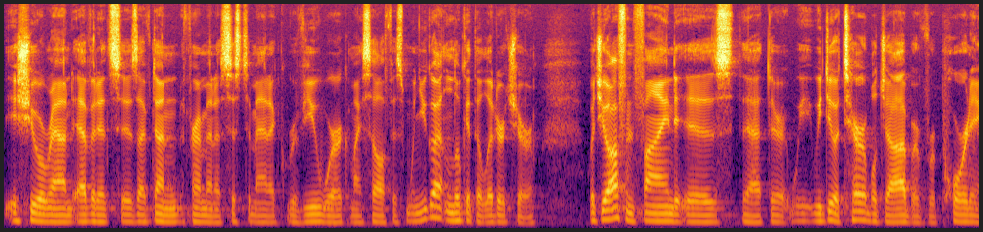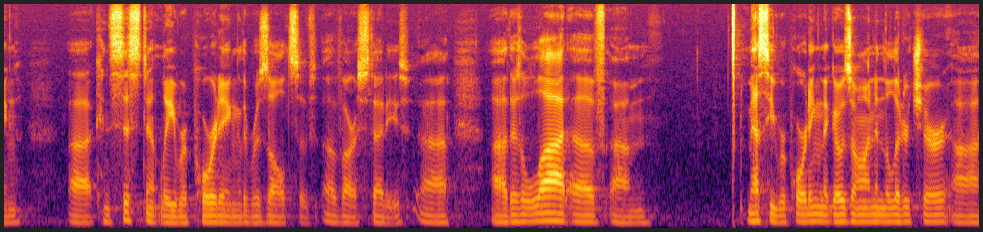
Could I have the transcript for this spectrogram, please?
issue around evidence is I've done a fair amount of systematic review work myself is when you go out and look at the literature, what you often find is that there, we, we do a terrible job of reporting, uh, consistently reporting the results of, of our studies. Uh, uh, there's a lot of um, messy reporting that goes on in the literature. Uh,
